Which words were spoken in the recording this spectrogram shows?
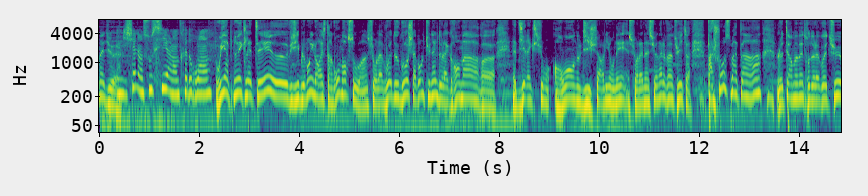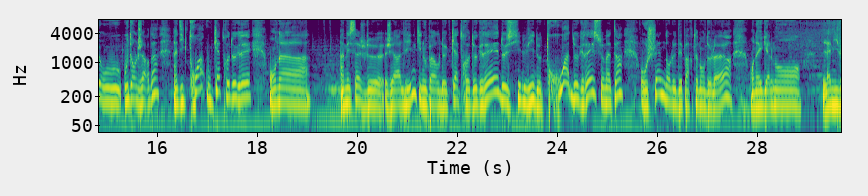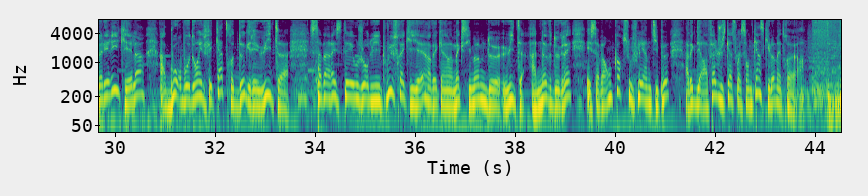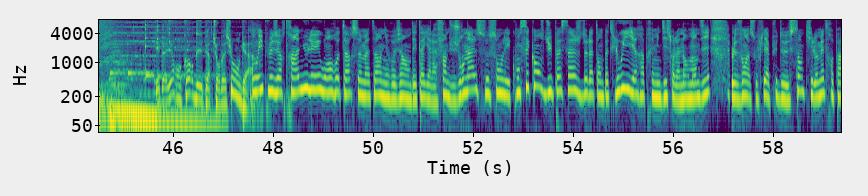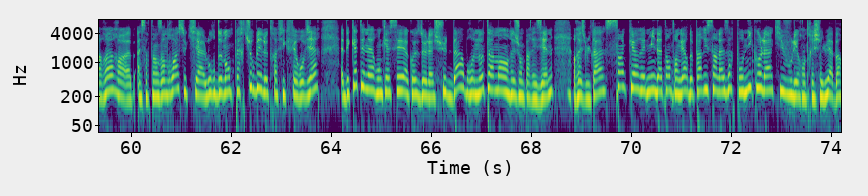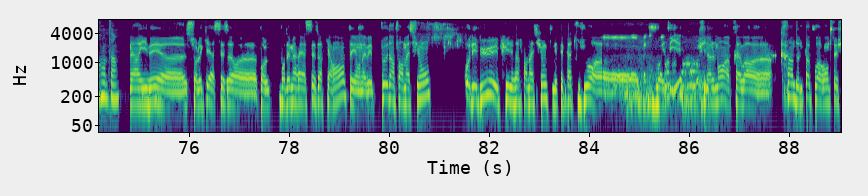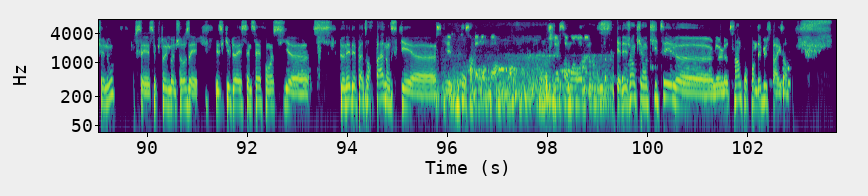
Adieu. Michel, un souci à l'entrée de Rouen. Oui, un pneu éclaté. Euh, visiblement, il en reste un gros morceau hein, sur la voie de gauche avant le tunnel de la Grand-Mare. Euh, direction Rouen, nous dit Charlie. On est sur la nationale 28. Pas chaud ce matin. Hein le thermomètre de la voiture ou, ou dans le jardin indique 3 ou 4 degrés. On a un message de Géraldine qui nous parle de 4 degrés, de Sylvie de 3 degrés ce matin au Chêne dans le département de l'Eure. On a également l'ami Valérie qui est là à Bourbaudouin. Il fait 4 degrés 8. Ça va rester aujourd'hui plus frais qu'hier avec un maximum de 8 à 9 degrés et ça va encore souffler un petit peu avec des rafales jusqu'à 75 km heure. Et d'ailleurs, encore des perturbations en gare. Oui, plusieurs trains annulés ou en retard ce matin. On y revient en détail à la fin du journal. Ce sont les conséquences du passage de la tempête Louis hier après-midi sur la Normandie. Le vent a soufflé à plus de 100 km par heure à certains endroits, ce qui a lourdement perturbé le trafic ferroviaire. Des caténaires ont cassé à cause de la chute d'arbres, notamment en région parisienne. Résultat, 5h30 d'attente en gare de Paris-Saint-Lazare pour Nicolas qui voulait rentrer chez lui à Barentin. On est arrivé euh, sur le quai à 16h euh, pour, pour démarrer à 16h40 et on avait peu d'informations au début et puis des informations qui n'étaient pas toujours euh, pas toujours étayées. Finalement, après avoir euh, craint de ne pas pouvoir rentrer chez nous, c'est plutôt une bonne chose et les équipes de la SNCF ont aussi euh, donné des plateaux repas, donc ce qui est ce qui est plutôt sympa de. Au final, c'est moins mal. Il y a des gens qui ont quitté le, le, le train pour prendre des bus, par exemple.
